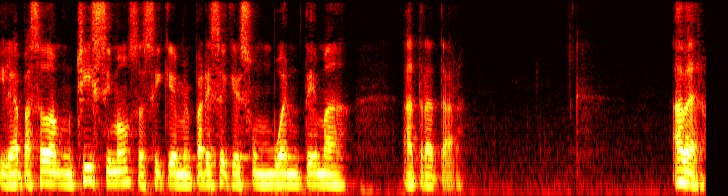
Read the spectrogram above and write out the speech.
y le ha pasado a muchísimos, así que me parece que es un buen tema a tratar. A ver,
